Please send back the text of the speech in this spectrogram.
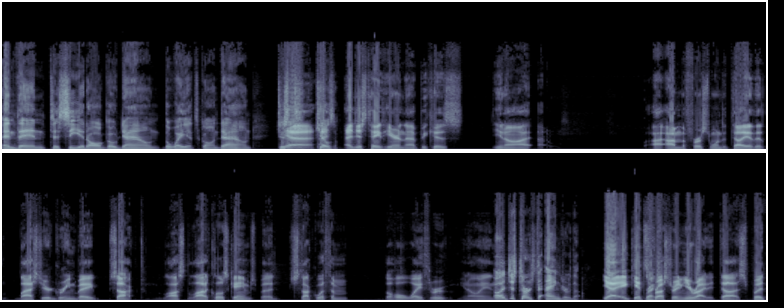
And then to see it all go down the way it's gone down just yeah, kills I, them. I just hate hearing that because, you know, I, I I'm the first one to tell you that last year Green Bay sucked, lost a lot of close games, but I stuck with them the whole way through. You know, and Oh, it just turns to anger though. Yeah, it gets Right. frustrating. You're right, it does. But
